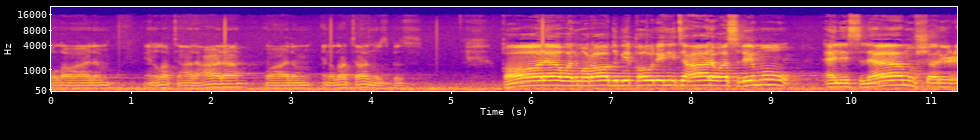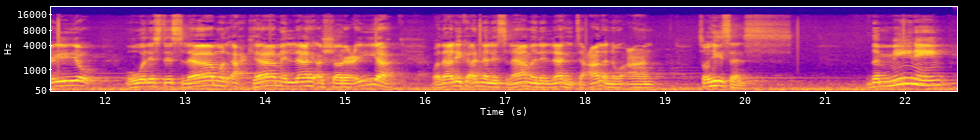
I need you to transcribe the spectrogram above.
Wallahu alam. And Allah Ta'ala ala wa alam. And Allah Ta'ala knows best. قال والمراد بقوله تعالى وأسلموا الإسلام الشرعي هو الاستسلام لأحكام الله الشرعية وذلك أن الإسلام لله تعالى نوعان So he says the meaning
